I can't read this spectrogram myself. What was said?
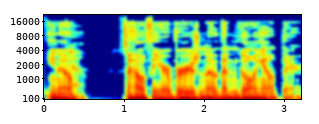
you know. Yeah. It's a healthier version of than going out there.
